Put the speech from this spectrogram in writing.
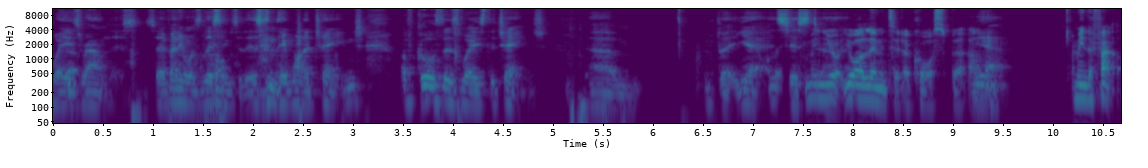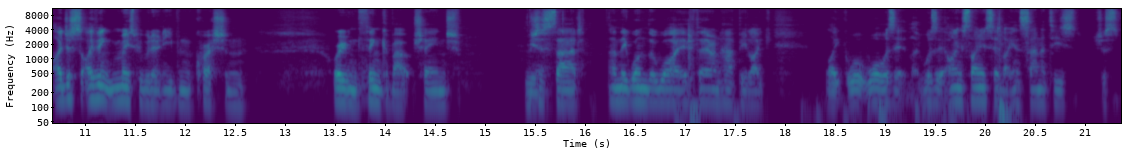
ways around this. So if anyone's listening to this and they want to change, of course, there's ways to change. Um, but yeah, it's just. I mean, you uh, you are limited, of course, but um, yeah, I mean, the fact I just I think most people don't even question or even think about change, which Yeah. is sad, and they wonder why if they're unhappy. Like, like what, what was it? Like, was it Einstein who said like insanity's just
